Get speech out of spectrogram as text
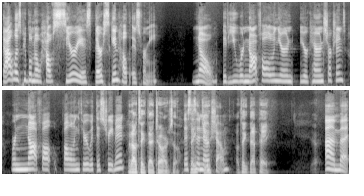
that lets people know how serious their skin health is for me. No, if you were not following your your care instructions, we're not fol- following through with this treatment. But I'll take that charge though. This Thank is a you. no show. I'll take that pay. Um, I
